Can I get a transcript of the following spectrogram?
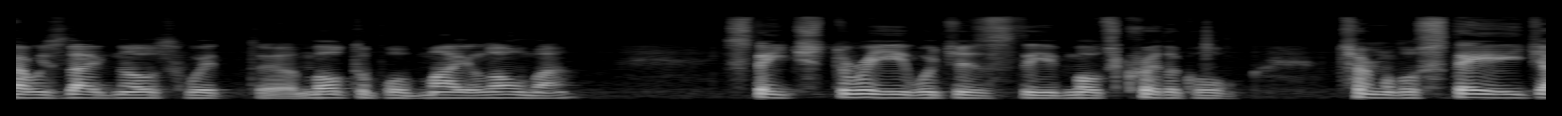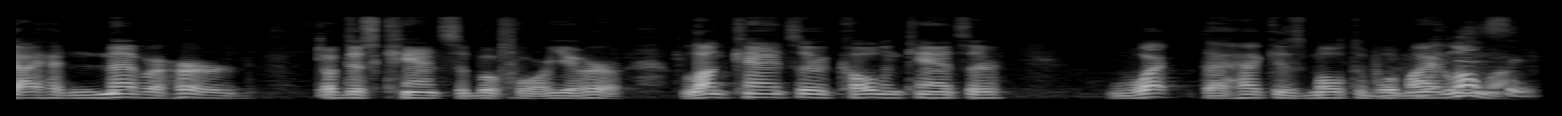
I was diagnosed with uh, multiple myeloma, stage three, which is the most critical terminal stage. I had never heard of this cancer before. You heard lung cancer, colon cancer. What the heck is multiple What is myeloma? it?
